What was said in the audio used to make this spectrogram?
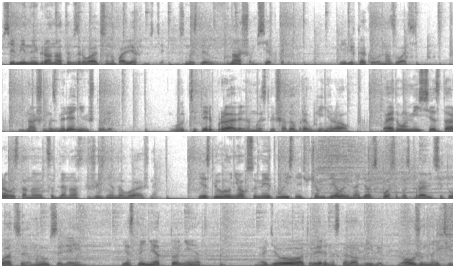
Все мины и гранаты взрываются на поверхности. В смысле, в нашем секторе. Или как его назвать? В нашем измерении, что ли?» «Вот теперь правильно мыслишь», — одобрил генерал. «Поэтому миссия Старого становится для нас жизненно важной. Если Лунёв сумеет выяснить, в чем дело и найдет способ исправить ситуацию, мы уцелеем. Если нет, то нет. «Найдет», — уверенно сказал Бибик. «Должен найти».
